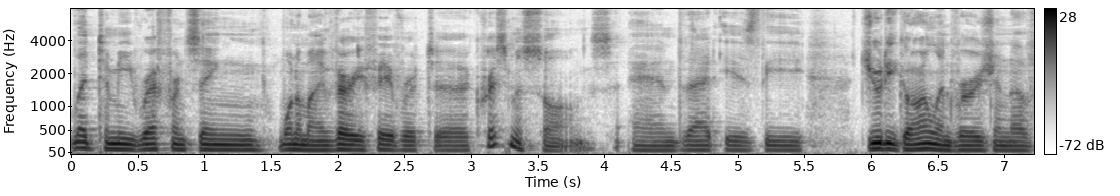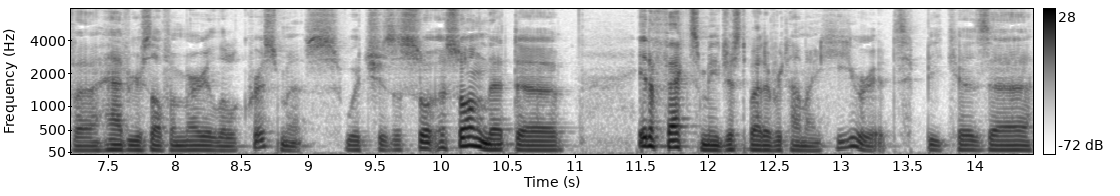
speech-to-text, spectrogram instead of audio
led to me referencing one of my very favorite uh, Christmas songs and that is the Judy Garland version of uh, "Have Yourself a Merry Little Christmas," which is a, so- a song that uh, it affects me just about every time I hear it because uh,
